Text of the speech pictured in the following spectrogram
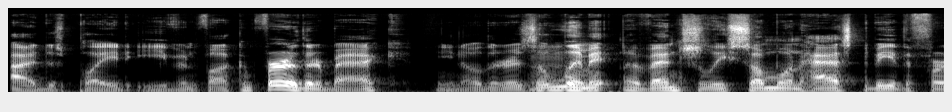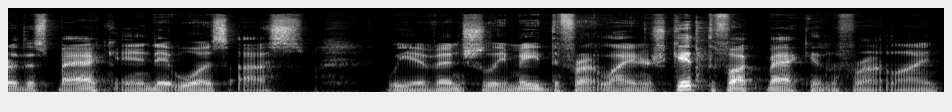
I just played even fucking further back. You know, there is a Mhm. limit. Eventually, someone has to be the furthest back, and it was us. We eventually made the frontliners get the fuck back in the front line.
